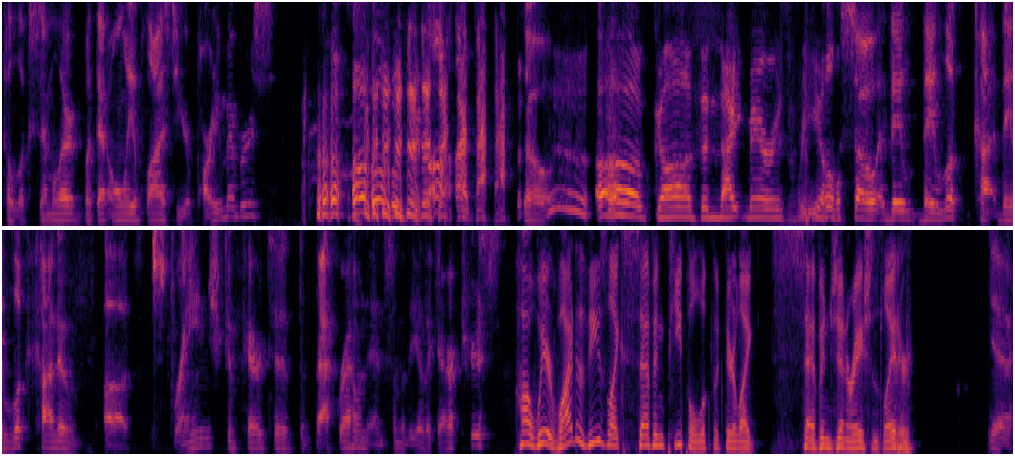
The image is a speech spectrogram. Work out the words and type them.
to look similar. But that only applies to your party members. oh god. So Oh god, the nightmare is real. so they they look they look kind of uh strange compared to the background and some of the other characters How weird. Why do these like seven people look like they're like seven generations later? yeah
